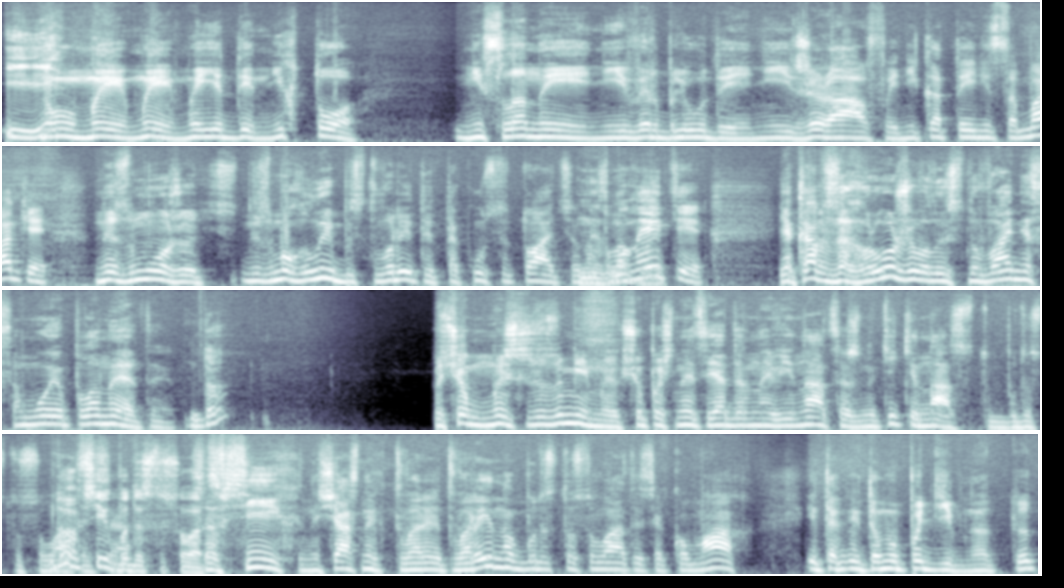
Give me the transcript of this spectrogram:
І? Ну, ми, ми, ми єдині, ніхто, ні слони, ні верблюди, ні жирафи, ні коти, ні собаки не зможуть, не змогли б створити таку ситуацію Не на змогли. планеті, яка б загрожувала існування самої планети. Да? Причому ми ж розуміємо, якщо почнеться ядерна війна, це ж не тільки нас тут буде стосуватися. Да, всіх буде стосуватися. Це всіх нещасних твари, тваринок буде стосуватися, комах і так і тому подібне. Тут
